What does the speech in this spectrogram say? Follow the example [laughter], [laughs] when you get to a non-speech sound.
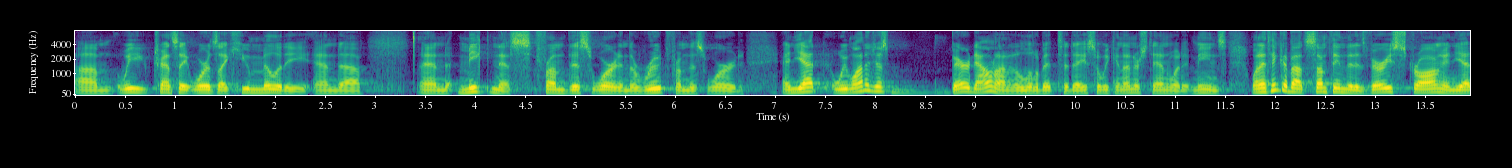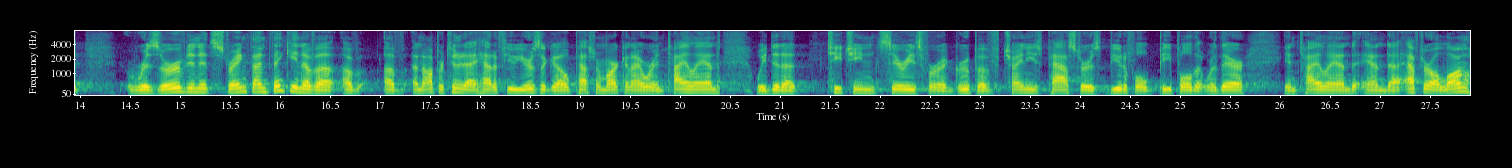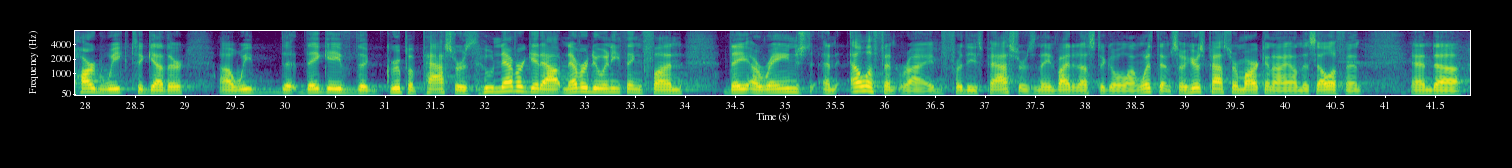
Um, we translate words like humility and, uh, and meekness from this word and the root from this word. And yet, we want to just bear down on it a little bit today so we can understand what it means. When I think about something that is very strong and yet reserved in its strength. I'm thinking of, a, of, of an opportunity I had a few years ago. Pastor Mark and I were in Thailand. We did a teaching series for a group of Chinese pastors, beautiful people that were there in Thailand. And uh, after a long, hard week together, uh, we, th- they gave the group of pastors who never get out, never do anything fun, they arranged an elephant ride for these pastors, and they invited us to go along with them. So here's Pastor Mark and I on this elephant. And uh,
